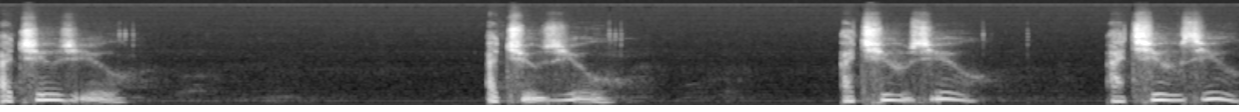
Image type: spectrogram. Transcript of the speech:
I choose you. I choose you. I choose you. I choose you.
